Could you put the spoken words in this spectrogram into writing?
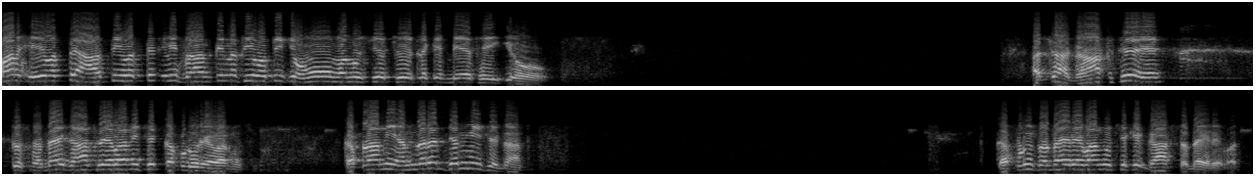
પણ એ વખતે આવતી વખતે એવી ભ્રાંતિ નથી હોતી કે હું મનુષ્ય છું એટલે કે બે થઈ ગયો. અચ્છા ગાંઠ છે, તો સદાય ગાંઠ રહેવાની છે કપડું રહેવાનું છે? કપડાની અંદર જ જન્મી છે ગાંઠ કપડું સદાય રહેવાનું છે કે ગાંઠ સદાય રહેવાનું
